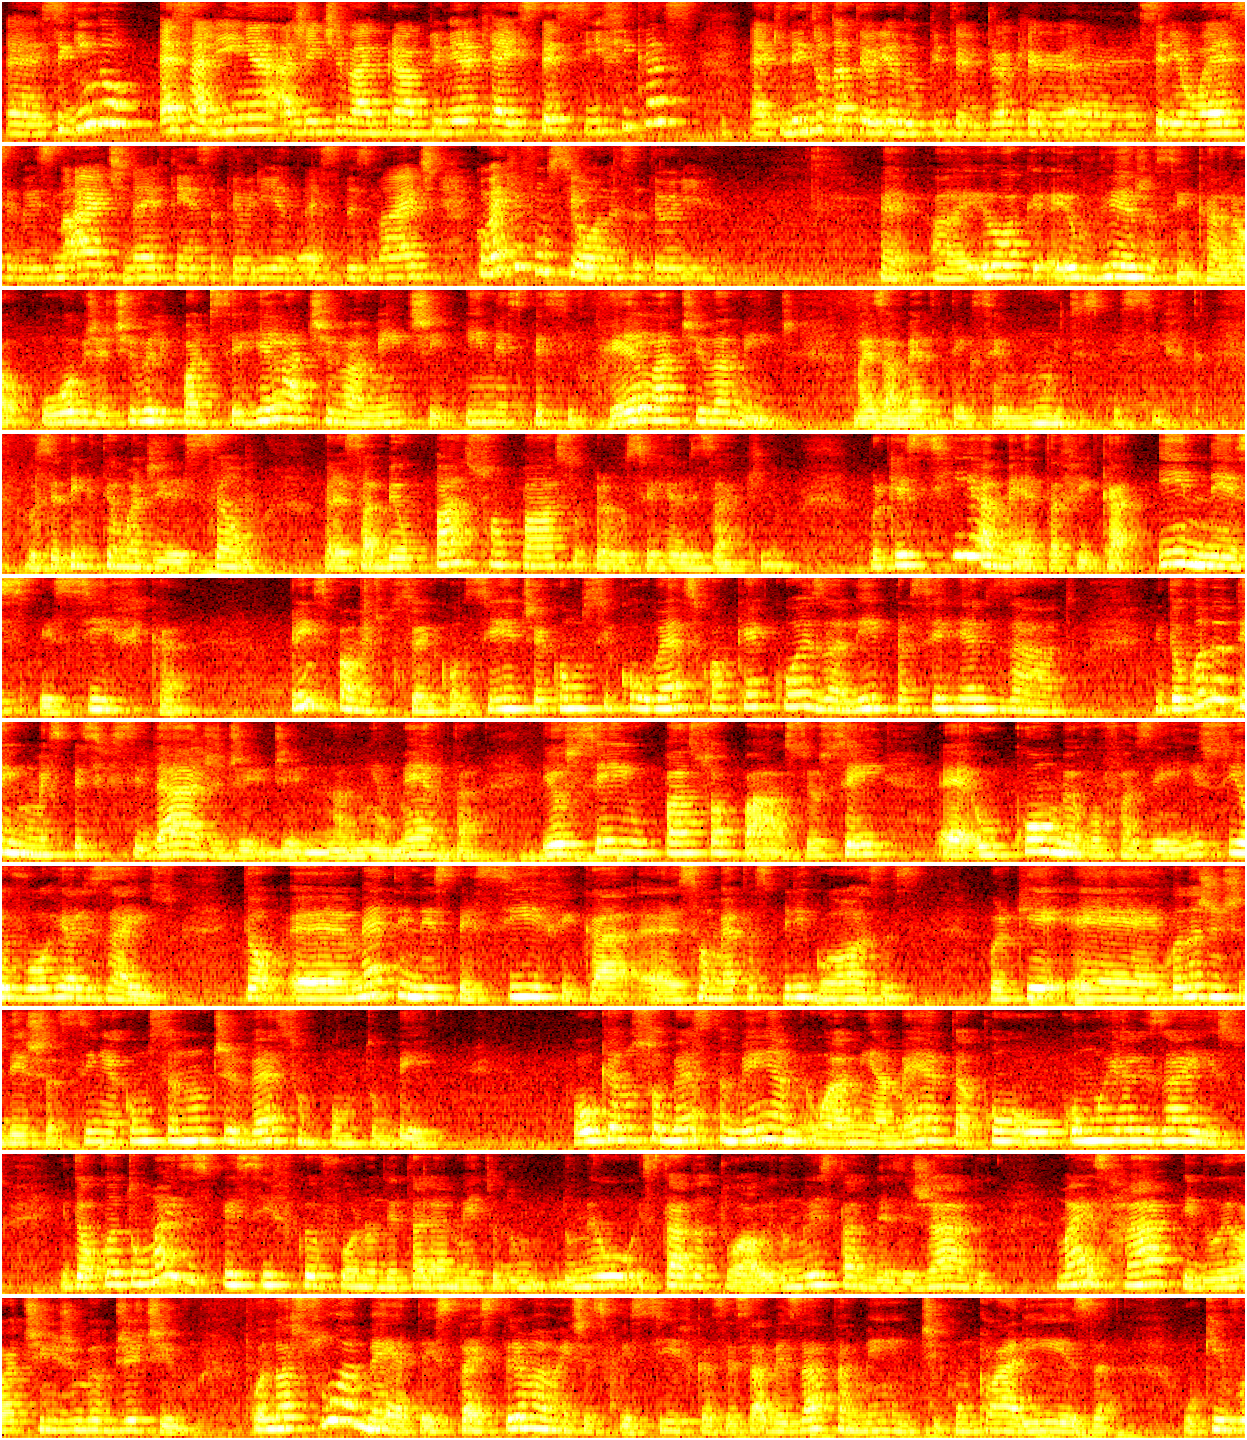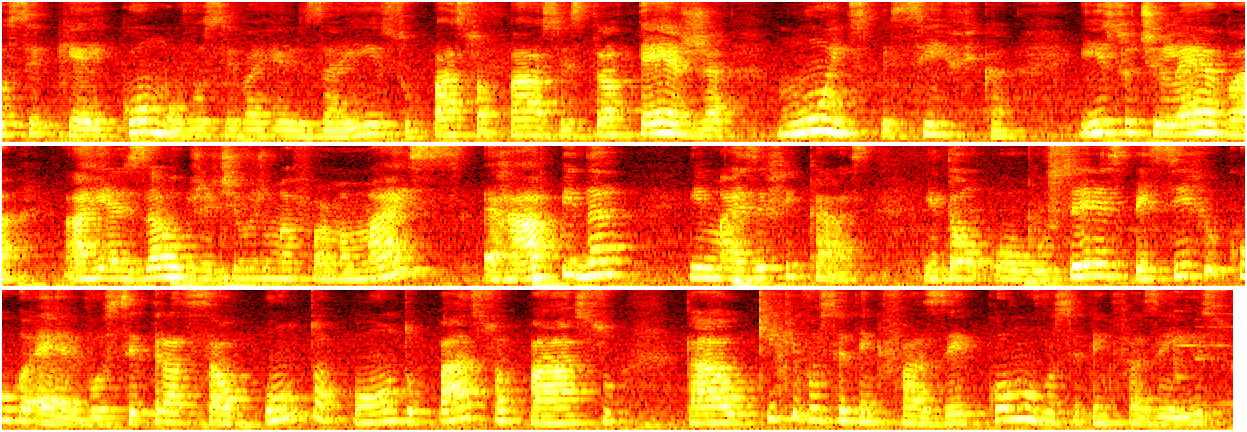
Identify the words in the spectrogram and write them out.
É, seguindo essa linha, a gente vai para a primeira que é específicas, é, que dentro da teoria do Peter Drucker é, seria o S do Smart, né? Ele tem essa teoria do S do Smart. Como é que funciona essa teoria? É, eu, eu vejo assim, Carol, o objetivo ele pode ser relativamente inespecífico, relativamente, mas a meta tem que ser muito específica. Você tem que ter uma direção para saber o passo a passo para você realizar aquilo. Porque se a meta ficar inespecífica, principalmente para o seu inconsciente, é como se coubesse qualquer coisa ali para ser realizado. Então, quando eu tenho uma especificidade de, de, na minha meta, eu sei o passo a passo, eu sei é, o como eu vou fazer isso e eu vou realizar isso. Então, é, meta inespecífica é, são metas perigosas, porque é, quando a gente deixa assim, é como se eu não tivesse um ponto B. Ou que eu não soubesse também a, a minha meta com, ou como realizar isso. Então, quanto mais específico eu for no detalhamento do, do meu estado atual e do meu estado desejado, mais rápido eu atinjo o meu objetivo. Quando a sua meta está extremamente específica, você sabe exatamente, com clareza, o que você quer e como você vai realizar isso, passo a passo, estratégia muito específica, isso te leva a realizar o objetivo de uma forma mais rápida e mais eficaz. Então, o ser específico é você traçar o ponto a ponto, passo a passo, tá? O que, que você tem que fazer, como você tem que fazer isso,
